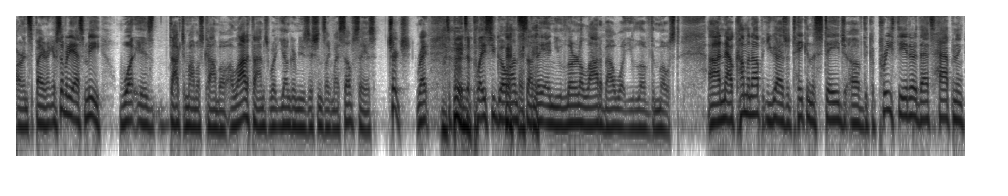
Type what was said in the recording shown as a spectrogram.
are inspiring. If somebody asked me, what is Dr. Mambo's Combo? A lot of times, what younger musicians like myself say is church, right? It's a, it's a place you go on Sunday and you learn a lot about what you love the most. Uh, now, coming up, you guys are taking the stage of the Capri Theater. That's happening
